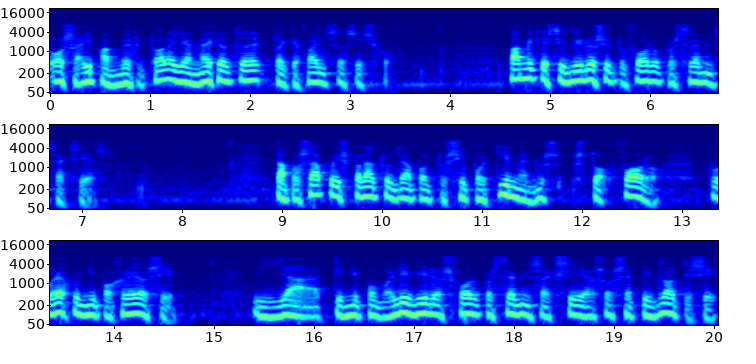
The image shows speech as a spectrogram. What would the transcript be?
όσα είπαμε μέχρι τώρα για να έχετε το κεφάλι σας ήσυχο. Πάμε και στη δήλωση του φόρου προστιθέμενης αξίας. Τα ποσά που εισπράττονται από τους υποκείμενους στο φόρο που έχουν υποχρέωση για την υποβολή δήλωση φόρου προστιθέμενης αξίας ως επιδότηση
